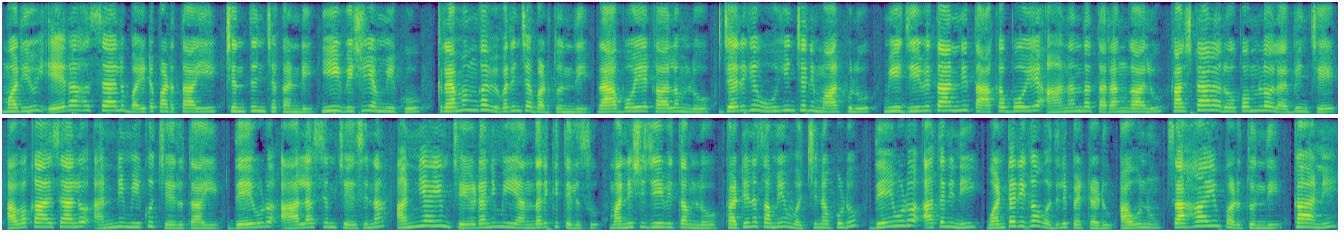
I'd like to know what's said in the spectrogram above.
మరియు ఏ రహస్యాలు బయటపడతాయి? చింతించకండి. ఈ విషయం మీకు క్రమంగా వివరించబడుతుంది. రాబోయే కాలంలో జరిగే ఊహించని మార్పులు మీ జీవితాన్ని తాకబోయే ఆనంద తరంగాలు కష్టాల రూపంలో లభించే అవకాశాలు అన్ని మీకు చేరుతాయి. దేవుడు ఆలస్యం చేసిన అన్యాయం చేయడని మీ అందరికీ తెలుసు. మనిషి జీవితంలో కఠిన సమయం వచ్చినప్పుడు దేవుడు అతనిని ఒంటరిగా వదిలిపెట్టాడు. అవును సహాయం పడుతుంది. కానీ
